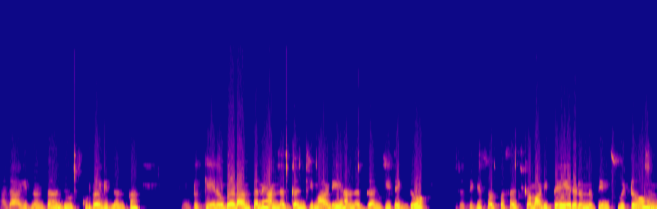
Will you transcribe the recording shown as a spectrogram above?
ಅದಾಗಿದ ನಂತರ ಜ್ಯೂಸ್ ಕುಡ್ದಾಗಿದ ನಂತರ ಊಟಕ್ಕೇನು ಬೇಡ ಅಂತಾನೆ ಅನ್ನದ ಗಂಜಿ ಮಾಡಿ, ಅನ್ನದ ಗಂಜಿ ತೆಗೆದು ಜೊತೆಗೆ ಸ್ವಲ್ಪ ಸಜ್ಜಕ ಮಾಡಿದ್ದೆ. ಎರಡನ್ನು ತಿನ್ಸ್ಬಿಟ್ಟು ಅವ್ರಿಗೆ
